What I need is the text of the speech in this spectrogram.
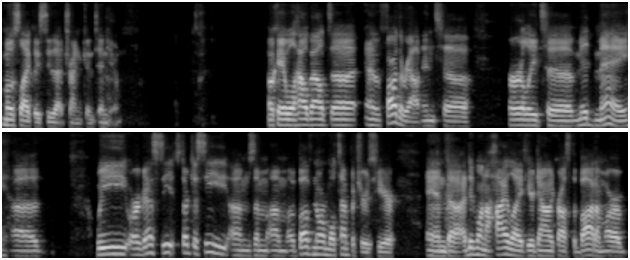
most likely see that trend continue. Okay, well, how about uh, farther out into early to mid-May? Uh, we are going to see start to see um, some um, above normal temperatures here. And uh, I did want to highlight here down across the bottom our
